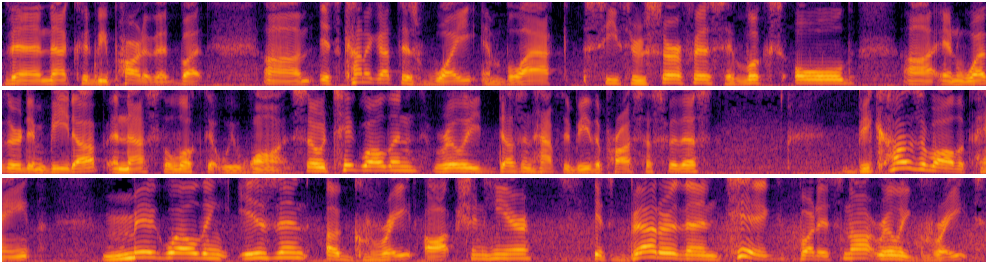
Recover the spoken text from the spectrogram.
then that could be part of it. But um, it's kind of got this white and black see-through surface. It looks old uh, and weathered and beat up, and that's the look that we want. So TIG welding really doesn't have to be the process for this. Because of all the paint, MIG welding isn't a great option here. It's better than TIG, but it's not really great.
